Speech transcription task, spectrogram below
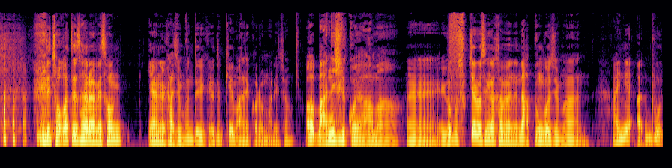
근데 저 같은 사람의 성향을 가진 분들이 그래도 꽤 많을 거란 말이죠. 어, 많으실 거예요, 아마. 예, 이거 뭐 숙제로 생각하면 나쁜 거지만 아니 아, 뭐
